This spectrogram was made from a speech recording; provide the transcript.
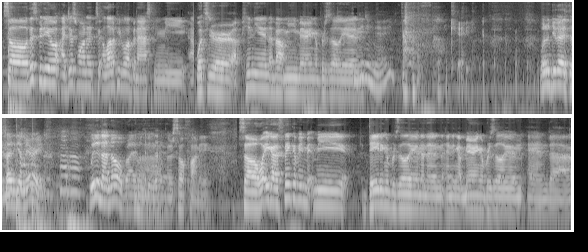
So this video, I just wanted to. A lot of people have been asking me, uh, what's your opinion about me marrying a Brazilian? You Brazilian? getting married? okay. When did you guys decide to get married? we did not know Brian was getting Uh, married. they're so funny. So what you guys think of me, me dating a Brazilian and then ending up marrying a Brazilian? And uh,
